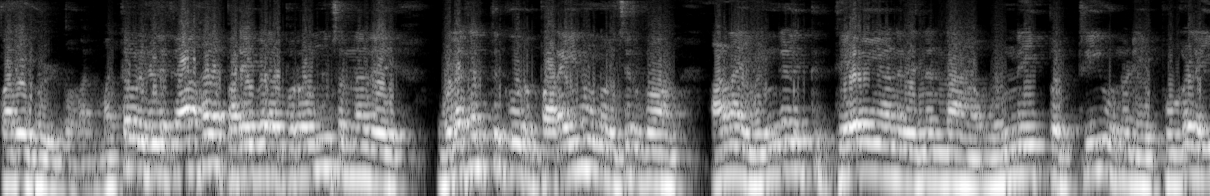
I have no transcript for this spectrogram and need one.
பறை கொள்பவன் மற்றவர்களுக்காக பறை சொன்னது உலகத்துக்கு ஒரு பறைன்னு ஒண்ணு வச்சிருக்கோம். ஆனா எங்களுக்கு தேவையானது என்னன்னா உன்னை பற்றி உன்னுடைய புகழை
